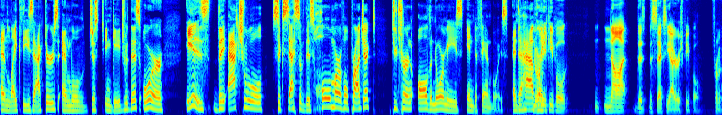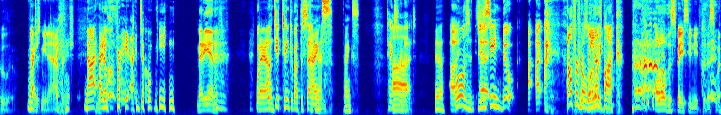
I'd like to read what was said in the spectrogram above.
and like these actors and will just engage with this or is the actual success of this whole Marvel project to turn all the normies into fanboys and to have normie like people, not the the sexy Irish people from Hulu. I Right. just mean average. Not, I don't. Right, I don't mean. Marianne, what, Marianne, what do you think about the Sandman? Thanks, thanks. Thanks for Uh, that. Yeah. Uh, oh, did you uh, see No, I, I Alfred first of all, I Molina's back? all the space you need for this one.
